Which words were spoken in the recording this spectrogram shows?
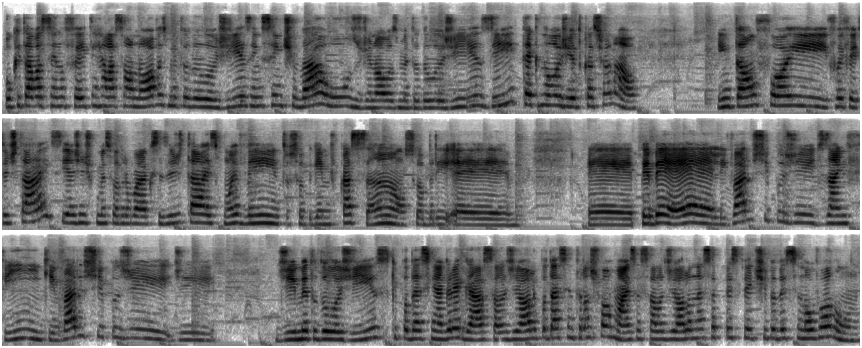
o que estava sendo feito em relação a novas metodologias, incentivar o uso de novas metodologias e tecnologia educacional. Então foi, foi feito editais e a gente começou a trabalhar com esses editais, com eventos sobre gamificação, sobre é, é, PBL, vários tipos de design thinking, vários tipos de, de de metodologias que pudessem agregar a sala de aula e pudessem transformar essa sala de aula nessa perspectiva desse novo aluno,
